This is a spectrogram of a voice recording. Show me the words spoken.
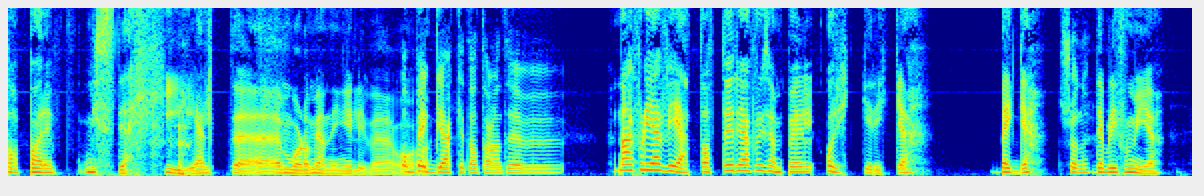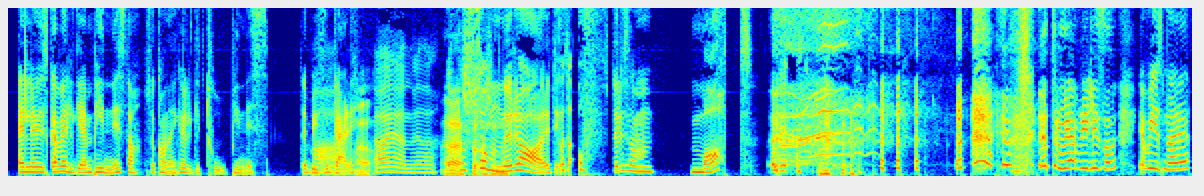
Da bare mister jeg helt uh, mål og mening i livet. Og begge er ikke et alternativ. Nei, fordi jeg vet at jeg for eksempel orker ikke begge. Skjønner. Det blir for mye. Eller vi skal velge en pinnis, da. Så kan jeg ikke velge to pinnis. Det blir for Ah. gærent. Ja. Ja, jeg er enig i det. Ja, jeg Og sånne rare ting. Og det er ofte liksom mat. jeg tror jeg blir litt sånn Jeg blir sånn derre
